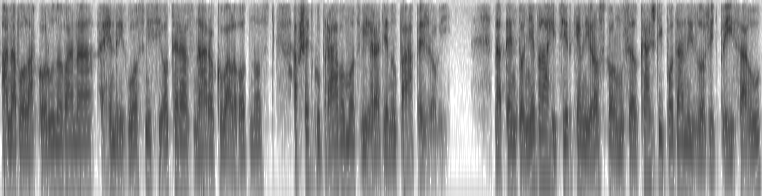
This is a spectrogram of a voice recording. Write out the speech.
Anna bola korunovaná a Henrich VIII si odteraz nárokoval hodnosť a všetku právomoc vyhradenú pápežovi. Na tento neblahý cirkevný rozkol musel každý podaný zložiť prísahu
